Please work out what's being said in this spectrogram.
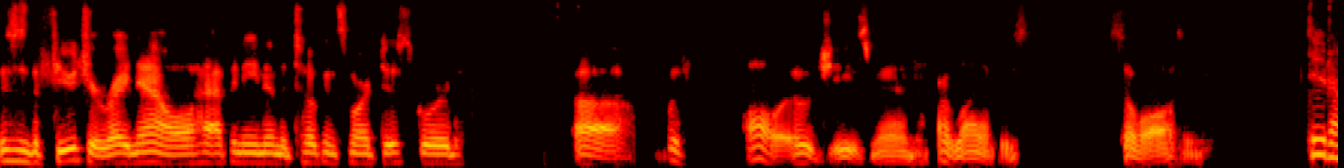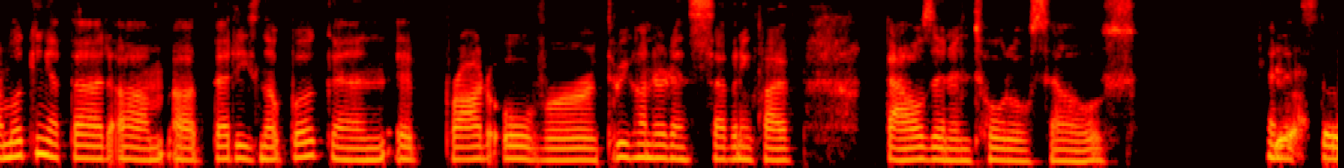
this is the future right now, all happening in the Token Smart Discord uh, with all oh geez, Man, our lineup is so awesome. Dude, I'm looking at that um, uh, Betty's notebook, and it brought over three hundred and seventy-five thousand in total sales, and yeah. it's the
